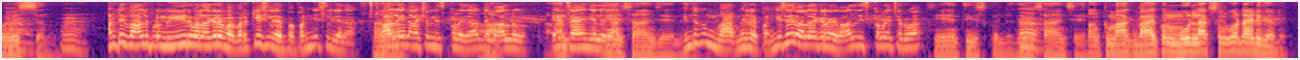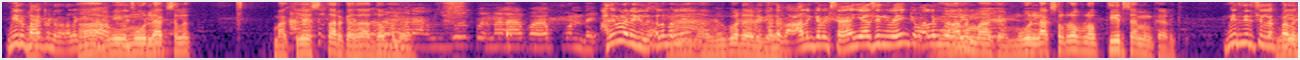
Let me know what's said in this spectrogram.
వర్క్ ఇంకా. అంటే వాళ్ళు ఇప్పుడు మీరు వాళ్ళ దగ్గర వర్క్ చేసి పని చేసి కదా వాళ్ళు ఏం యాక్షన్ తీసుకోలేదా? అంటే వాళ్ళు ఏం సాయం చేయలేదా? ఏం సాయం చేయలేదు. ఎందుకు మీరు పని చేసేది వాళ్ళ దగ్గర వాళ్ళు తీసుకోలేదు చెరువా? ఏం తీసుకోలేదు సాయం చేయలేదు. ఇంకా మాకు బాగా మూడు లక్షలు కూడా అడిగాడు. మీరు బాగున్నారు వాళ్ళకి? మూడు? లక్షలు మాకు ఇస్తారు కదా డబ్బులు. అది కూడా వాళ్ళు మళ్ళీ? అవి కూడా అంటే అడిగాడు వాళ్ళు ఇంకా మీకు సాయం చేయాల్సింది ఇంకా వాళ్ళు మాకు మూడు లక్షల రూపాయలు అప్పు తీర్చాము ఇంకాడికి మీరు తీర్చి. చెప్పాలి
